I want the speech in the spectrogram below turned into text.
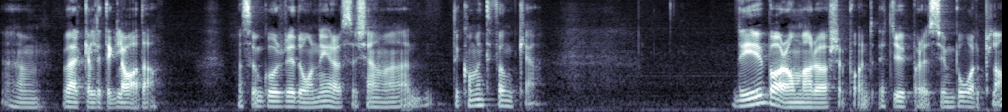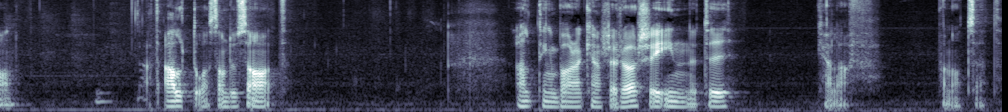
um, verkar lite glada. Men så går ridån ner och så känner man att det kommer inte funka. Det är ju bara om man rör sig på ett djupare symbolplan. Att allt då, som du sa, att allting bara kanske rör sig inuti Kalaf på något sätt.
